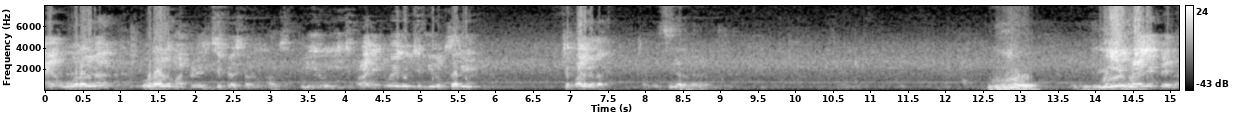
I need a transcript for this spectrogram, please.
ఆయన ఓవరాల్గా ఓవరాల్గా మాట్లాడేసి చెప్పేస్తాడు. సార్. మీరు ఈచ్ ప్రాజెక్ట్ వైజ్ వచ్చి మీరు ఒకసారి చెప్పాలి కదా? ఎస్సీ గారు ప్రాజెక్ట్ అయినా?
